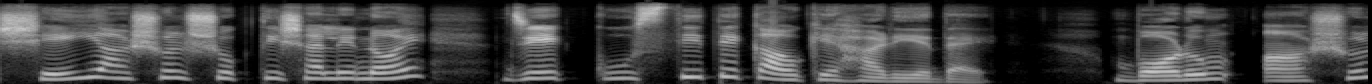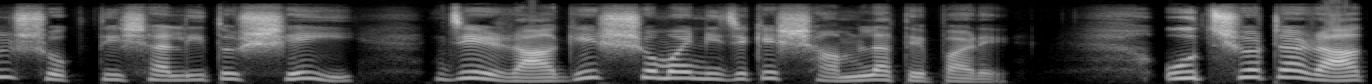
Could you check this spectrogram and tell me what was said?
সেই আসল শক্তিশালী নয় যে কুস্তিতে কাউকে হারিয়ে দেয়। বরং আসল শক্তিশালী তো সেই যে রাগের সময় নিজেকে সামলাতে পারে। উৎসটা রাগ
